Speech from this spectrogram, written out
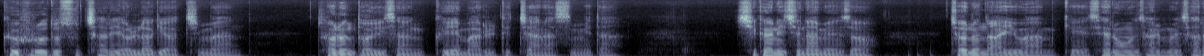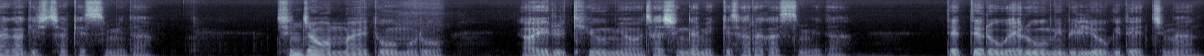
그 후로도 수차례 연락이 왔지만 저는 더 이상 그의 말을 듣지 않았습니다. 시간이 지나면서 저는 아이와 함께 새로운 삶을 살아가기 시작했습니다. 친정 엄마의 도움으로 아이를 키우며 자신감 있게 살아갔습니다. 때때로 외로움이 밀려오기도 했지만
